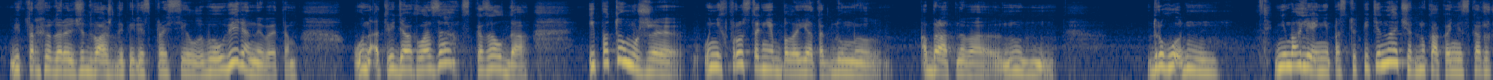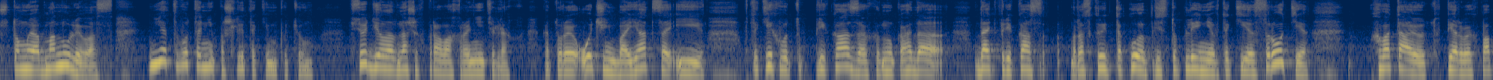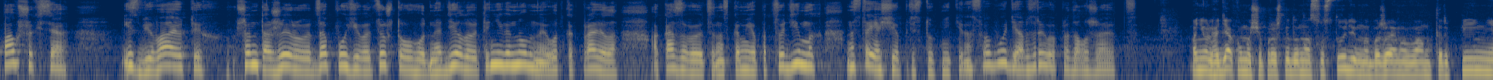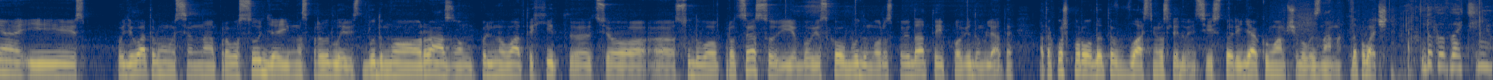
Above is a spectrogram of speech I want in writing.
Виктор Федорович дважды переспросил, вы уверены в этом? Он, отведя глаза, сказал «да». И потом уже у них просто не было, я так думаю, обратного, ну, друго- м, не могли они поступить иначе. Ну как они скажут, что мы обманули вас? Нет, вот они пошли таким путем. Все дело в наших правоохранителях, которые очень боятся и в таких вот приказах, ну когда дать приказ раскрыть такое преступление в такие сроки, хватают первых попавшихся, избивают их, шантажируют, запугивают, все что угодно делают. И невиновные, вот, как правило, оказываются на скамье подсудимых. Настоящие преступники на свободе, а взрывы продолжаются. Пані Ольга, дякуємо, що прийшли до нас у студію. Ми бажаємо вам терпіння і сподіватимемося на правосуддя і на справедливість. Будемо разом пильнувати хід е, цього е, судового процесу і обов'язково будемо розповідати і повідомляти, а також проводити власні розслідування цієї історії. Дякую вам, що були з нами. До побачення. До побачення.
